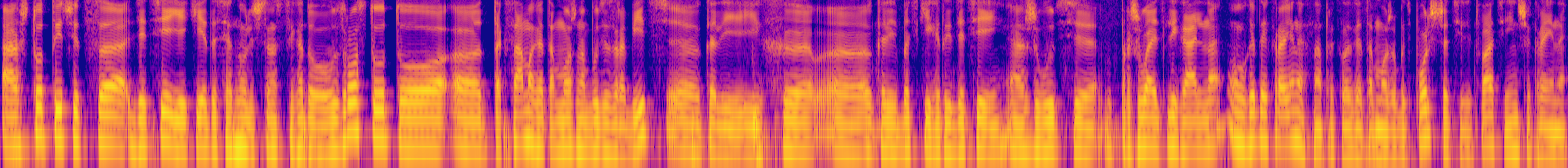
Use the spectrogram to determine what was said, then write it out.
А что тычыцца дзяцей якія дасягнули 14гадового ўзросту то таксама гэта можна будзе зрабіць калі іх калі бацькі гэтых дзяцей жывуць пражываюць легальна у гэтых краінах. Напрыклад гэта можа быть Польша ці літва ці іншыя краіны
